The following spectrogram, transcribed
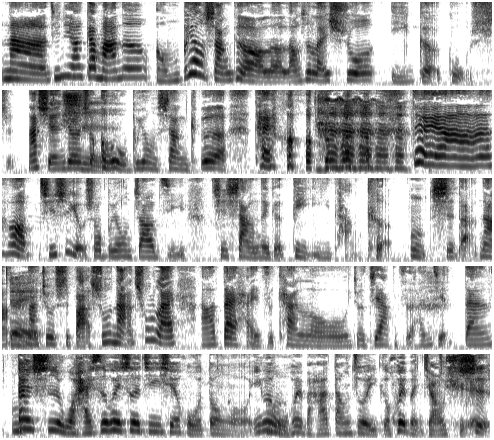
那今天要干嘛呢？啊，我们不要上课好了，老师来说一个故事。那学生就会说，哦，不用上课，太好了。对呀，好，其实有时候不用着急去上那个第一堂课。嗯，是的，那那就是把书拿出来，然后带孩子看喽，就这样子，很。简单，但是我还是会设计一些活动哦，因为我会把它当做一个绘本教学。是，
